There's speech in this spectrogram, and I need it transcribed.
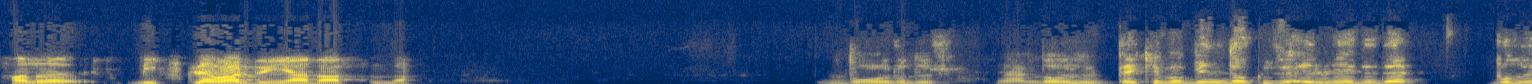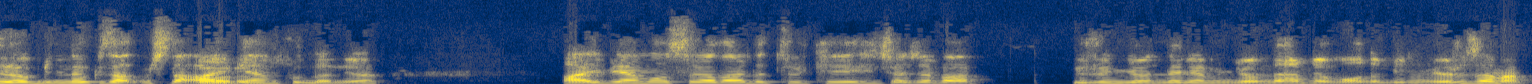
fanı bir kitle var dünyada aslında. Doğrudur. Yani doğrudur. Peki bu 1957'de buluyor. 1960'da Doğru. IBM kullanıyor. IBM o sıralarda Türkiye'ye hiç acaba ürün gönderiyor mu göndermiyor mu onu bilmiyoruz ama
